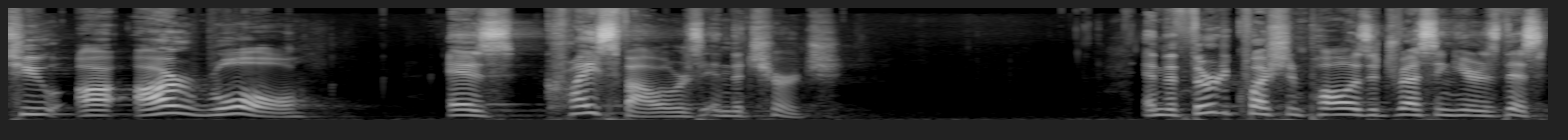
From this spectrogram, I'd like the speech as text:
to our, our role as Christ followers in the church. And the third question Paul is addressing here is this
